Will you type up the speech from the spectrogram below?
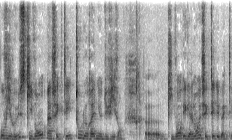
aux virus qui vont infecter tout le règne du vivant, qui vont également infecter les bactéries.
